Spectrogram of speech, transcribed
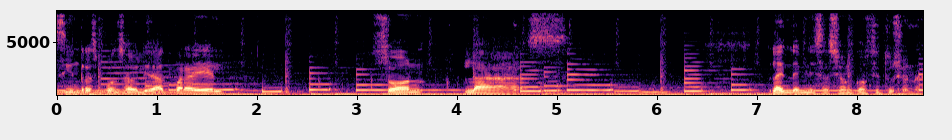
sin responsabilidad para él son las la indemnización constitucional.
